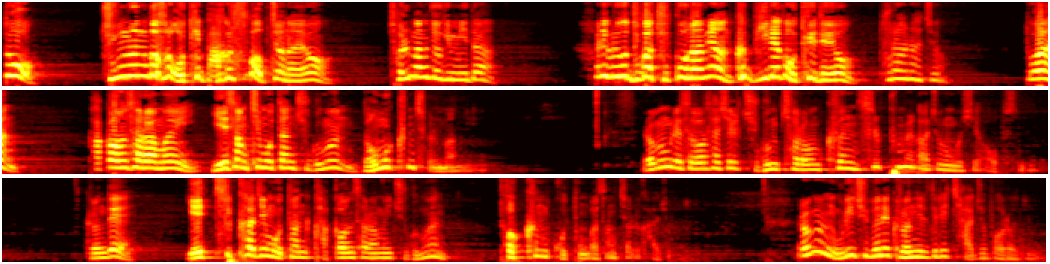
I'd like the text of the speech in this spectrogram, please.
또 죽는 것을 어떻게 막을 수가 없잖아요. 절망적입니다. 아니, 그리고 누가 죽고 나면 그 미래가 어떻게 돼요? 불안하죠. 또한 가까운 사람의 예상치 못한 죽음은 너무 큰 절망이에요. 여러분, 그래서 사실 죽음처럼 큰 슬픔을 가져오는 것이 없습니다. 그런데 예측하지 못한 가까운 사람의 죽음은 더 큰 고통과 상처를 가져옵니다. 여러분, 우리 주변에 그런 일들이 자주 벌어집니다.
